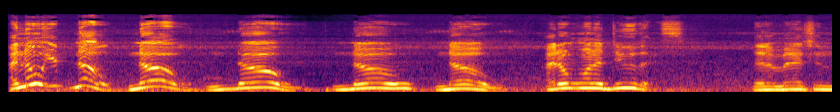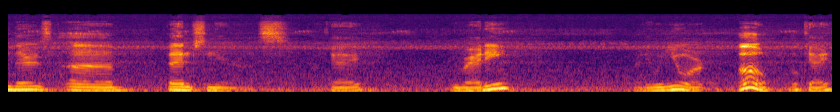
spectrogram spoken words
I know you're. No, no, no, no, no. I don't want to do this. Then imagine there's a bench near us. Okay. You ready? Ready when you are. Oh, okay.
